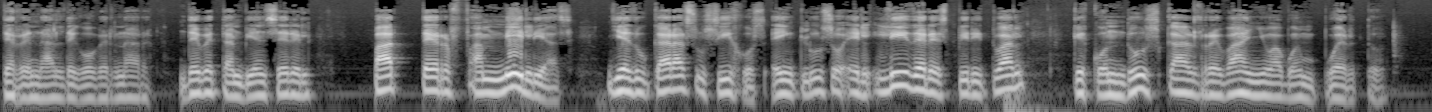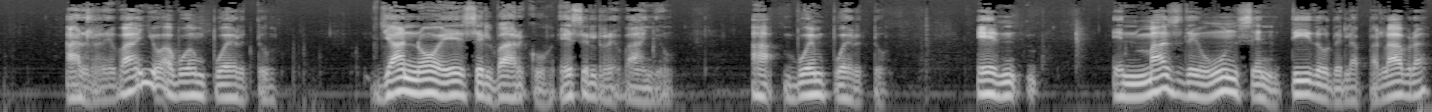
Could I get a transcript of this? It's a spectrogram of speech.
terrenal de gobernar. Debe también ser el pater familias y educar a sus hijos e incluso el líder espiritual que conduzca al rebaño a buen puerto. Al rebaño a buen puerto. Ya no es el barco, es el rebaño. A buen puerto. en, en más de un sentido de la palabra,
